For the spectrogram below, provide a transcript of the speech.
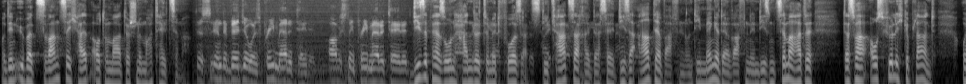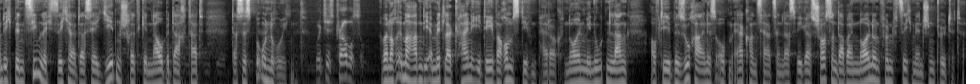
und den über 20 halbautomatischen im Hotelzimmer. Diese Person handelte mit Vorsatz. Die Tatsache, dass er diese Art der Waffen und die Menge der Waffen in diesem Zimmer hatte, das war ausführlich geplant. Und ich bin ziemlich sicher, dass er jeden Schritt genau bedacht hat. Das ist beunruhigend. Aber noch immer haben die Ermittler keine Idee, warum Stephen Paddock neun Minuten lang auf die Besucher eines Open-Air-Konzerts in Las Vegas schoss und dabei 59 Menschen tötete.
